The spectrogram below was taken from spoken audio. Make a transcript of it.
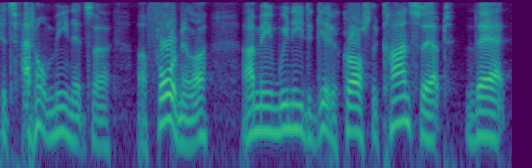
it's I don't mean it's a, a formula. I mean we need to get across the concept that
